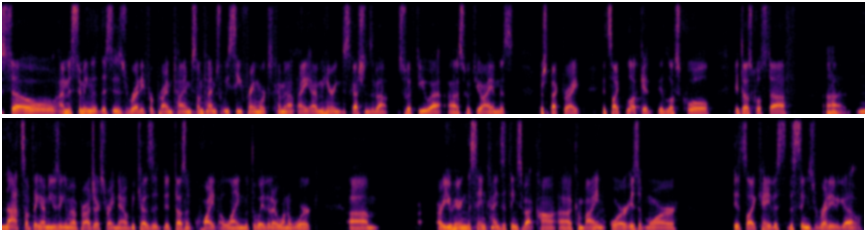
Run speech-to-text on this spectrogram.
So I'm assuming that this is ready for prime time. Sometimes we see frameworks come out. I, am hearing discussions about Swift UI, uh, Swift UI in this respect, right? It's like, look, it, it looks cool. It does cool stuff. Uh, not something I'm using in my projects right now because it, it doesn't quite align with the way that I want to work. Um, are you hearing the same kinds of things about com- uh, Combine, or is it more? It's like, hey, this this thing's ready to go.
